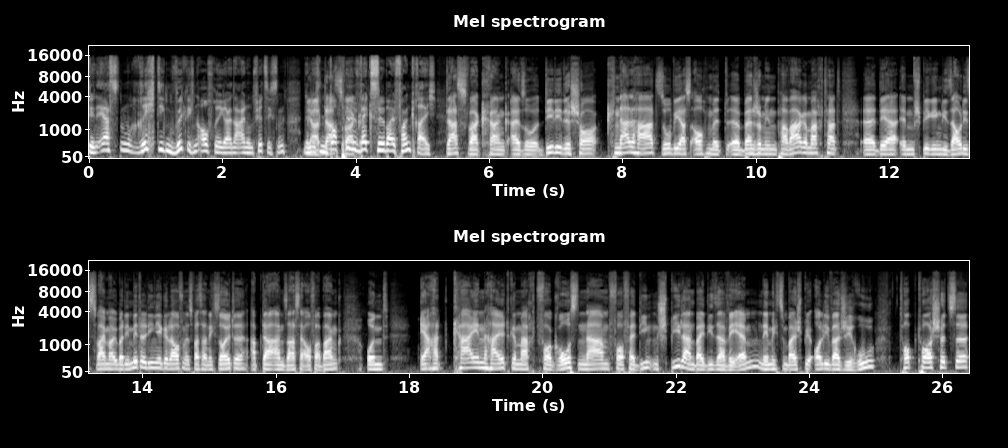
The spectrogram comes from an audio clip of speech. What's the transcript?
den ersten richtigen, wirklichen Aufreger in der 41. Nämlich Ja, ein Doppelwechsel bei Frankreich. Das war krank. Also Didi Deschamps knallhart, so wie er es auch mit äh, Benjamin Pavard gemacht hat, äh, der im Spiel gegen die Saudis zweimal über die Mittellinie gelaufen ist, was er nicht sollte. Ab da an saß er auf der Bank und er hat keinen Halt gemacht vor großen Namen, vor verdienten Spielern bei dieser WM, nämlich zum Beispiel Oliver Giroud, Top-Torschütze,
